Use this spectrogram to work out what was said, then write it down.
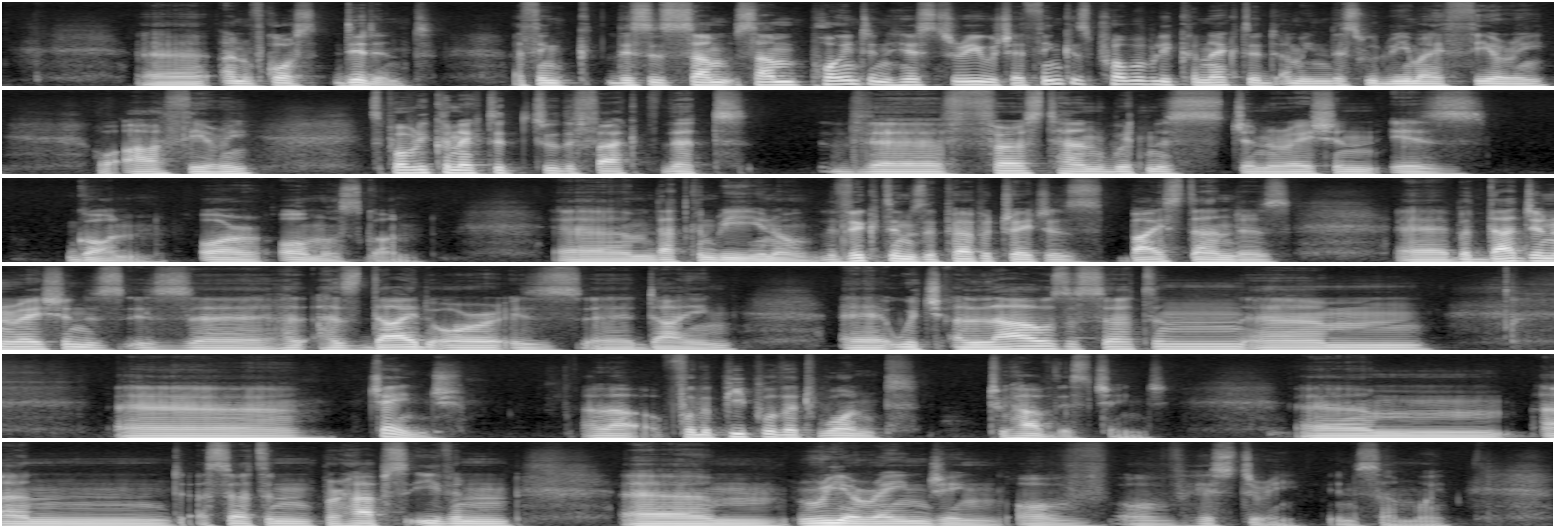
uh, and of course didn't. I think this is some some point in history which I think is probably connected. I mean, this would be my theory or our theory. It's probably connected to the fact that the first-hand witness generation is gone or almost gone. Um, that can be, you know, the victims, the perpetrators, bystanders, uh, but that generation is is uh, has died or is uh, dying, uh, which allows a certain um, uh, change allow for the people that want to have this change. Um, and a certain perhaps even um, rearranging of of history in some way.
